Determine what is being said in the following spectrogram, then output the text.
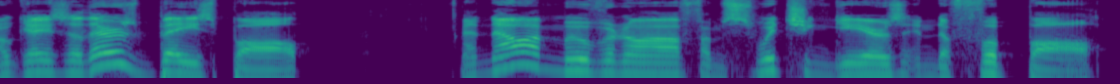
Okay, so there's baseball. And now I'm moving off. I'm switching gears into football.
